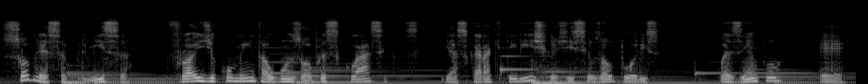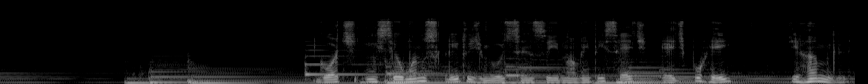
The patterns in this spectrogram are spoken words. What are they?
Sobre essa premissa, Freud comenta algumas obras clássicas e as características de seus autores. O exemplo é Goethe em seu manuscrito de 1897, Édipo Rei, de Hamlet,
